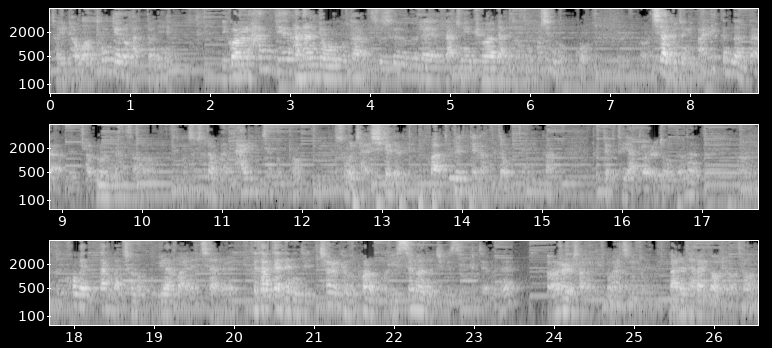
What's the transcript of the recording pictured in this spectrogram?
저희 병원 통계로 봤더니 이거를 한 개 안 한 경우보다 수술에 나중에 교합이 안정성이 훨씬 높고 어, 치아 교정이 빨리 끝난다는 결론이 나서 어, 수술하고 한 4일째부터 숨을 잘 쉬게 될 때, 코가 뚫릴 때가 그 정도 되니까 그때부터 약 열흘 정도는 어, 그 홈에 딱 맞춰놓고 위하고 아래 치아를 그 상태가 되는 이제 치아를 교습해놓고 있으면 죽일 수 있기 때문에 말을 잘하기가 맞아요. 말을 잘하기가 어려워서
